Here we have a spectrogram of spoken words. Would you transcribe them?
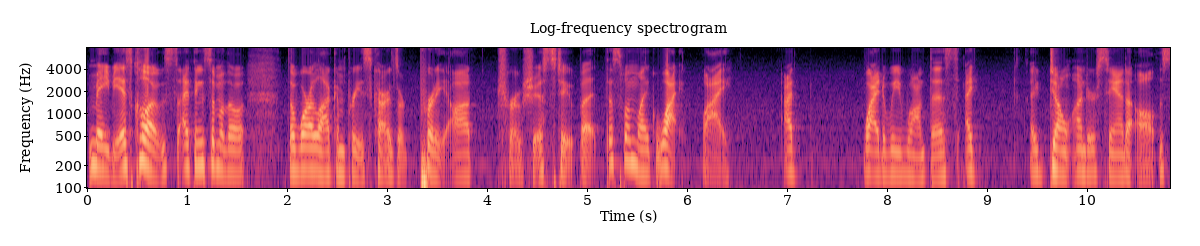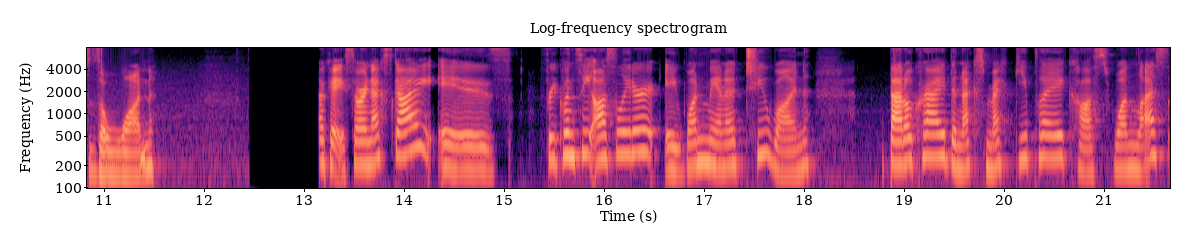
maybe it's close. I think some of the the warlock and priest cards are pretty atrocious too, but this one like why? Why? I why do we want this? I I don't understand at all. This is a 1. Okay, so our next guy is Frequency Oscillator, a 1 mana 2 1. Battlecry, the next mech you play costs 1 less.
